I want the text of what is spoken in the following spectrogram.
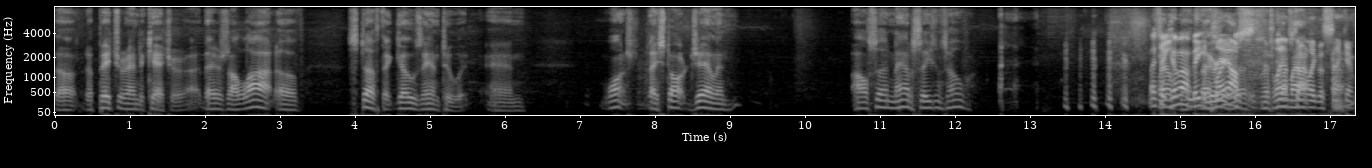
the the pitcher and the catcher. Uh, There's a lot of stuff that goes into it, and once they start gelling, all of a sudden now the season's over. They say Well, come on, and beat the let's- playoffs. let's the playoffs start out. like the second,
